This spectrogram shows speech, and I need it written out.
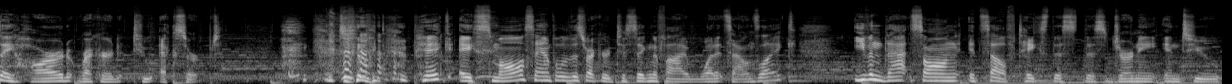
is a hard record to excerpt. to like, pick a small sample of this record to signify what it sounds like. Even that song itself takes this this journey into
